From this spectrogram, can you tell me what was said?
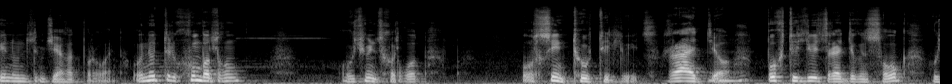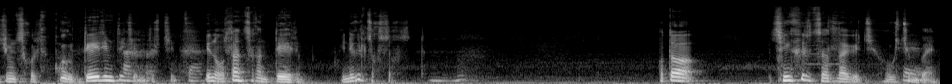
энэ үнэлэмж яагаад буруу байна? Өнөөдөр хүн болгон хөгжмийн зохиолгууд улсын төв телевиз, радио, бүх телевиз, радиогийн сувг хөгжмийн зохиолгүй дээрэмдэж амьдарч байна. Энэ улаан цагаан дээрэм. Энийг л зогсоох хэрэгтэй. Одоо Синхэр залаа гэж хөгжим байна.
